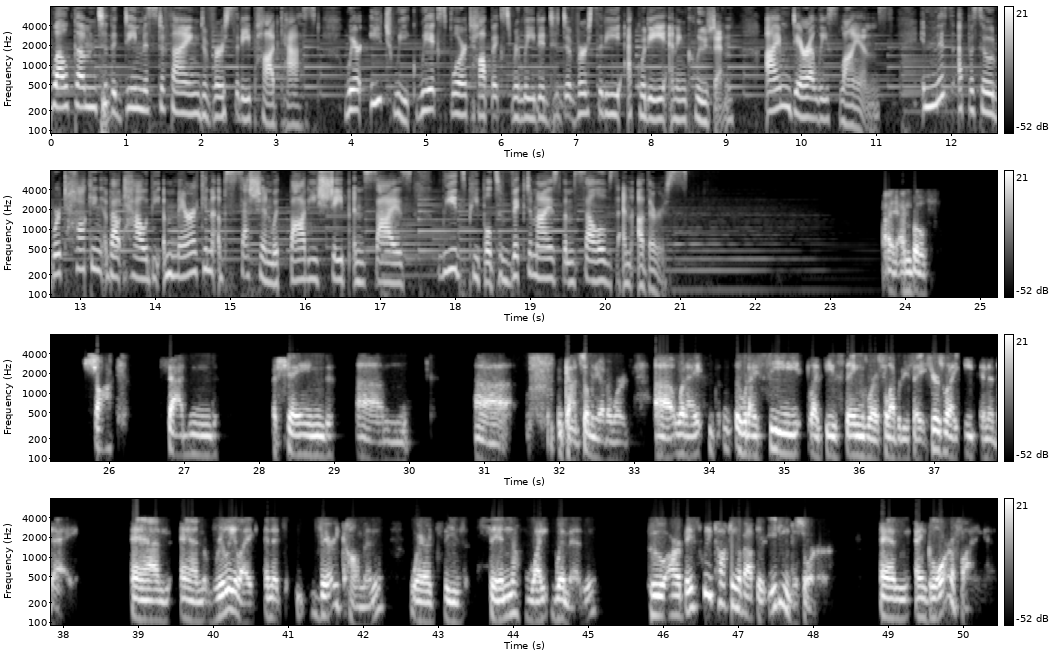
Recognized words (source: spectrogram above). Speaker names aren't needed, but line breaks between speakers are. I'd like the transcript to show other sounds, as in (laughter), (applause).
Welcome to the Demystifying Diversity podcast, where each week we explore topics related to diversity, equity, and inclusion. I'm Dara Lise Lyons. In this episode, we're talking about how the American obsession with body shape and size leads people to victimize themselves and others.
I, I'm both shocked, saddened, ashamed, um, uh, God, so many other words. Uh, when I when I see like these things where celebrities say, "Here's what I eat in a day," and and really like, and it's very common where it's these thin white women who are basically talking about their eating disorder and and glorifying it.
